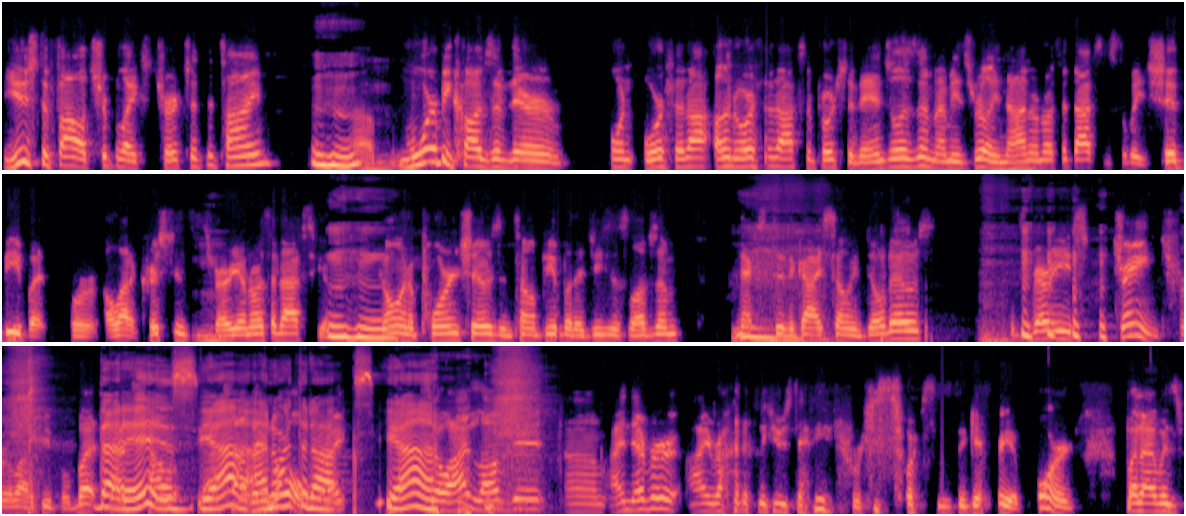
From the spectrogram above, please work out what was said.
Used to follow Triple X Church at the time, hmm uh, more because of their unorthodox, unorthodox approach to evangelism. I mean, it's really not unorthodox; it's the way it should be. But for a lot of Christians, it's Mhm. very unorthodox. You hmm going to porn shows and telling people that Jesus loves them next to the guy selling dildos. It's very strange for a lot of people, but That is, how yeah, they roll, right? unorthodox. Yeah. So I loved it. Um, I never, ironically, used any of the resources to get free of porn, but I was,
